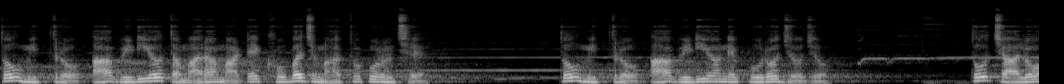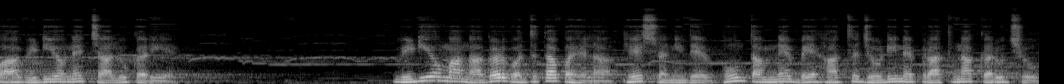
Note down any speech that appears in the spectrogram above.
તો મિત્રો, આ વિડિયો તમારા માટે ખૂબ જ મહત્વપૂર્ણ છે. તો મિત્રો, આ વિડિયોને પૂરો જોજો. તો ચાલો આ વિડીયોને ચાલુ કરીએ. વિડીયોમાં આગળ વધતા પહેલા, હે શનિદેવ, હું તમને બે હાથ જોડીને પ્રાર્થના કરું છું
